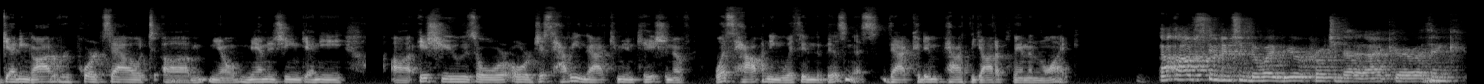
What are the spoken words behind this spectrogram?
getting audit reports out, um, you know, managing any uh, issues or, or just having that communication of what's happening within the business that could impact the audit plan and the like. I was just going to mention the way we're approaching that at AGCO. I think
